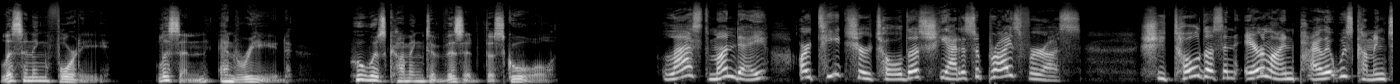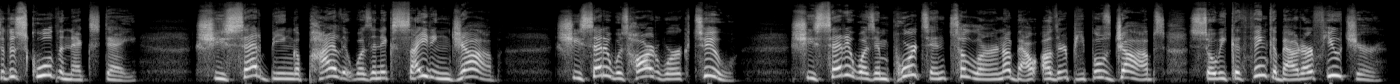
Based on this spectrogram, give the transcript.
Listening 40. Listen and read. Who was coming to visit the school? Last Monday, our teacher told us she had a surprise for us. She told us an airline pilot was coming to the school the next day. She said being a pilot was an exciting job. She said it was hard work, too. She said it was important to learn about other people's jobs so we could think about our future.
